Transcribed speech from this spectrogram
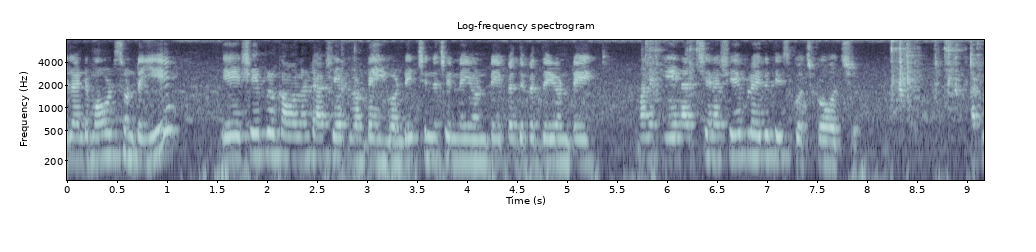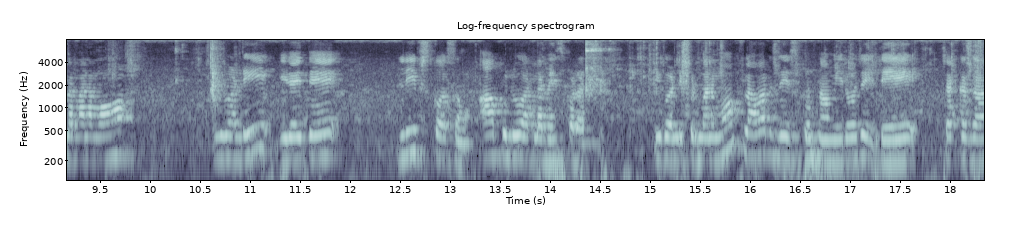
ఇలాంటి మౌల్డ్స్ ఉంటాయి. ఏ షేపులు కావాలంటే ఆ షేపులు ఉంటాయి. ఇదిగోండి చిన్న చిన్నవి ఉంటాయి పెద్ద పెద్దవి ఉంటాయి. మనకి నచ్చిన షేపులు అయితే తీసుకొచ్చుకోవచ్చు. అట్లా మనము ఇదిగోండి ఇదైతే లీవ్స్ కోసం ఆకులు అట్లా వేసుకోవడానికి. ఇదిగోండి ఇప్పుడు మనము ఫ్లవర్స్ చేసుకుంటున్నాం ఈరోజు అయితే చక్కగా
